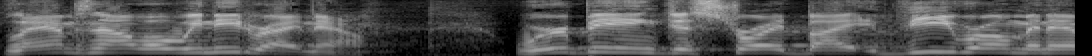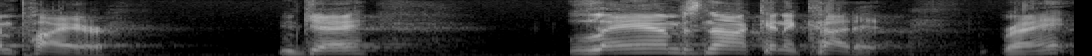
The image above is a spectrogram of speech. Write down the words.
Lamb's not what we need right now. We're being destroyed by the Roman Empire. Okay? Lamb's not going to cut it, right?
